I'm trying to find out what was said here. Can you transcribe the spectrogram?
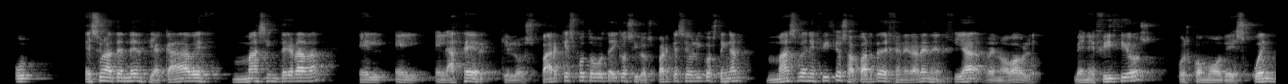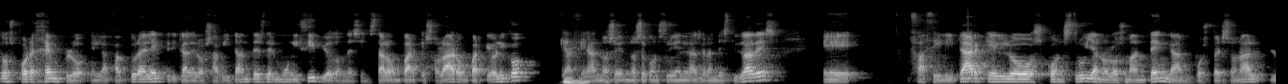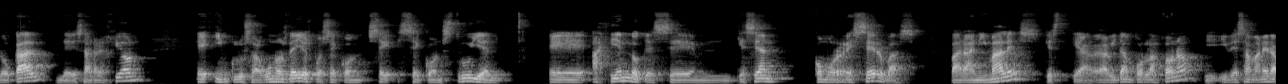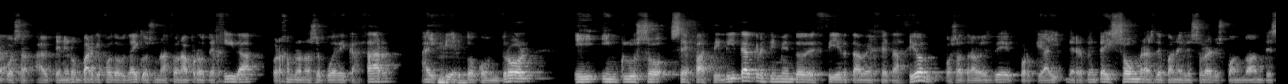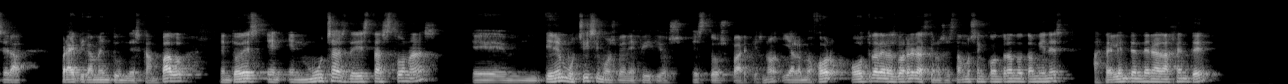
es una tendencia cada vez más integrada el, el, hacer que los parques fotovoltaicos y los parques eólicos tengan más beneficios aparte de generar energía renovable. Beneficios pues como descuentos, por ejemplo, en la factura eléctrica de los habitantes del municipio donde se instala un parque solar o un parque eólico, que al final no se, no se construyen en las grandes ciudades, eh, facilitar que los construyan o los mantengan pues personal local de esa región, eh, incluso algunos de ellos pues se, se, construyen eh, haciendo que, se, que sean como reservas para animales que, habitan por la zona y, de esa manera, pues al tener un parque fotovoltaico es una zona protegida, por ejemplo, no se puede cazar, hay cierto control e incluso se facilita el crecimiento de cierta vegetación, pues a través de, porque hay, de repente hay sombras de paneles solares cuando antes era prácticamente un descampado. Entonces, en, muchas de estas zonas em, tienen muchísimos beneficios estos parques, ¿no? Y a lo mejor otra de las barreras que nos estamos encontrando también es hacerle entender a la gente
